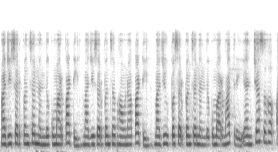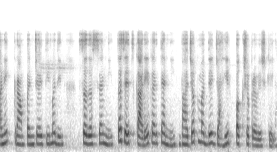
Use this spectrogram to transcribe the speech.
माजी सरपंच नंदकुमार पाटील माजी सरपंच भावना पाटील माजी उपसरपंच नंदकुमार म्हात्रे यांच्यासह अनेक ग्रामपंचायतीमधील सदस्यांनी तसेच कार्यकर्त्यांनी भाजपमध्ये जाहीर पक्षप्रवेश केला.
